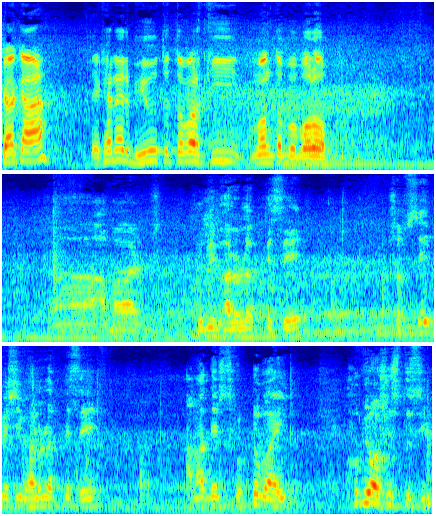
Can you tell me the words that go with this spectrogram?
কাকা এখানের ভিউতে তোমার কি মন্তব্য বলো? আহ, আমার খুবই ভালো লাগতেছে। সবচেয়ে বেশি ভালো লাগতেছে আমাদের ছোট্ট ভাই খুবই অসুস্থ ছিল।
